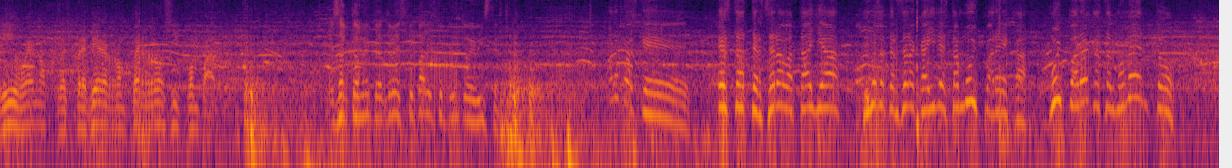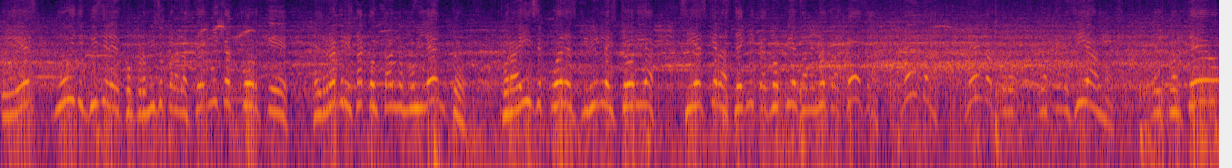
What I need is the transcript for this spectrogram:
Y bueno, pues prefiere romper Rossi, compadre. Exactamente, Andrés, ¿cuál es tu punto de vista? Que esta tercera batalla, y esta tercera caída está muy pareja, muy pareja hasta el momento. Y es muy difícil el compromiso para las técnicas porque el referee está contando muy lento. Por ahí se puede escribir la historia si es que las técnicas no piensan en otra cosa. Venga, venga, pero lo que decíamos, el conteo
